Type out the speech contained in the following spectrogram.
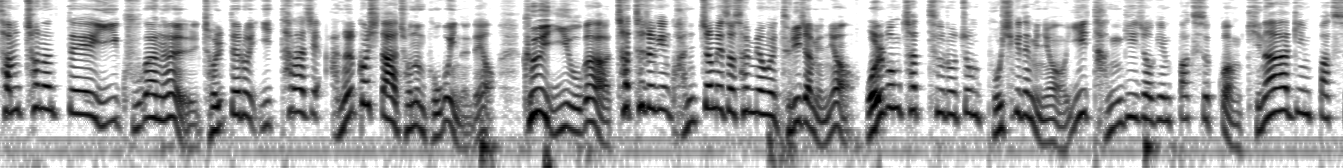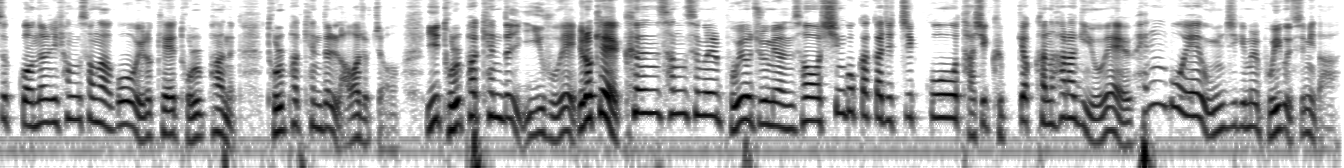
3,000원대 이 구간을 절대로 이탈하지 않을 것이다. 저는 보고 있는데요. 그 이유가 차트적인 관점에서 설명을 드리자면요. 월봉 차트로 좀 보시게 되면요. 이 단기적인 박스권, 기나긴 박스권을 형성하고 이렇게 돌파하는 돌파 캔들 나와줬죠. 이 돌파 캔들 이후에 이렇게 큰 상승을 보여주면서 신고가까지 찍고 다시 급격한 하락 이후에 횡보의 움직임을 보이고 있습니다.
